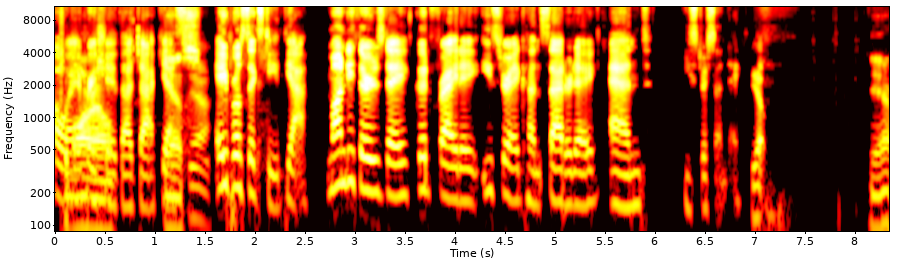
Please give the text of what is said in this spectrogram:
Oh, I appreciate that, Jack. Yes. Yes. Yeah. April 16th. Yeah. Maundy, Thursday, Good Friday, Easter egg hunt Saturday, and Easter Sunday. Yep. Yeah.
